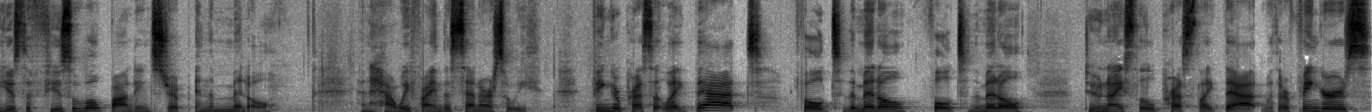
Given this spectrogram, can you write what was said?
use the fusible bonding strip in the middle and how we find the center. So we finger press it like that, fold to the middle, fold to the middle, do a nice little press like that with our fingers,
